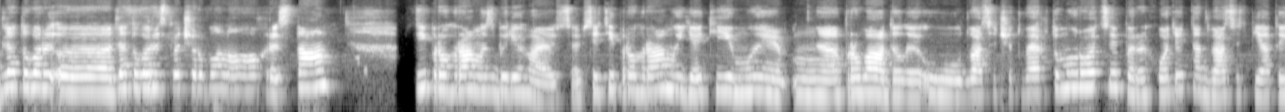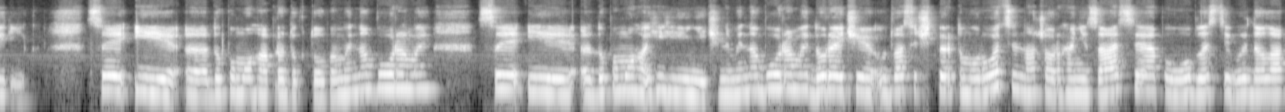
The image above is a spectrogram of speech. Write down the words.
для, товари, е, для Товариства Червоного Христа ці програми зберігаються. Всі ті програми, які ми провадили у 2024 році, переходять на 2025 рік. Це і е, допомога продуктовими наборами, це і е, допомога гігієнічними наборами. До речі, у 2024 році наша організація по області видала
